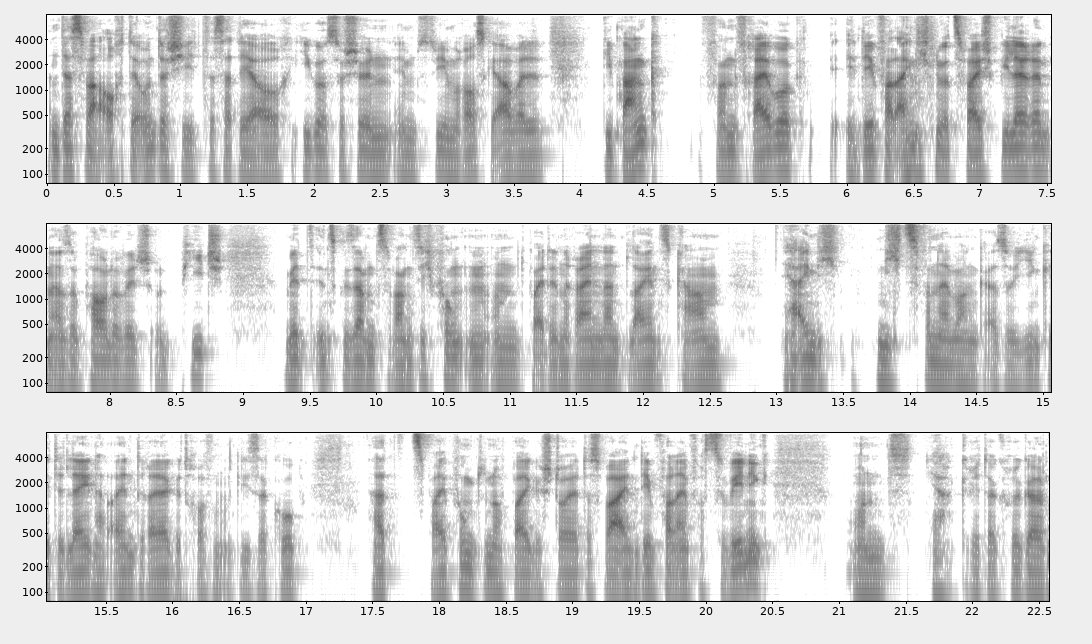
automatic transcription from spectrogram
Und das war auch der Unterschied. Das hatte ja auch Igor so schön im Stream rausgearbeitet. Die Bank von Freiburg, in dem Fall eigentlich nur zwei Spielerinnen, also Paunovic und Peach, mit insgesamt 20 Punkten und bei den Rheinland Lions kam ja eigentlich nichts von der Bank. Also Jinke Delane hat einen Dreier getroffen und Lisa Koop hat zwei Punkte noch beigesteuert. Das war in dem Fall einfach zu wenig. Und ja, Greta Krüger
